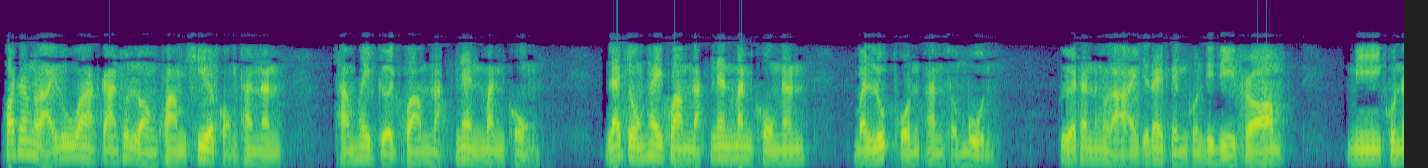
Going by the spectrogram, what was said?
เพราะทั้งหลายรู้ว่าการทดลองความเชื่อของท่านนั้นทำให้เกิดความหนักแน่นมั่นคง และจงให้ความหนักแน่นมั่นคงนั้น บรรลุผลอันสมบูรณ์ พื่อท่านทั้งหลายจะได้เป็นคนที่ดีพร้อม มีคุณ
